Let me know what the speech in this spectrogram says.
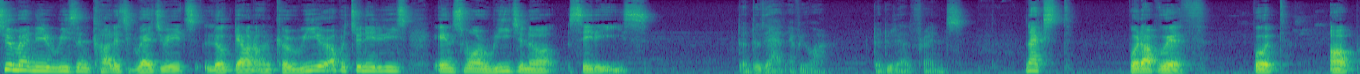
too many recent college graduates look down on career opportunities in small regional cities. Don't do that, everyone. Don't do that, friends. Next, put up with. Put up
